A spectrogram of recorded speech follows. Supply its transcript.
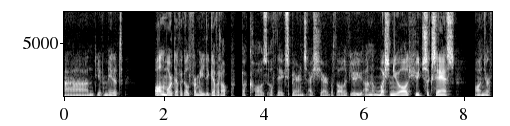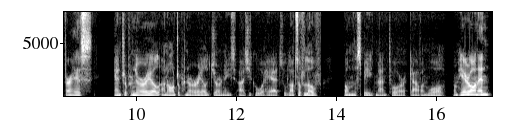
and you've made it all the more difficult for me to give it up because of the experience I shared with all of you. And I'm wishing you all huge success on your various entrepreneurial and entrepreneurial journeys as you go ahead. So lots of love from the Speed Mentor, Gavan Wall. From here on in,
